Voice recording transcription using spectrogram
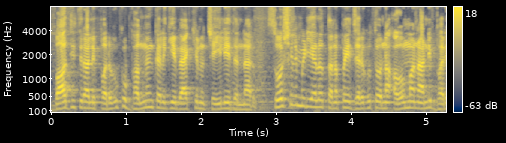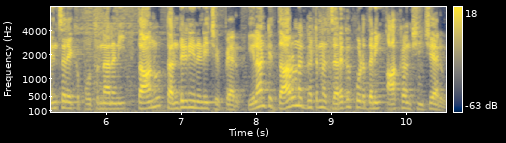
బాధితురాలి పరువుకు భంగం కలిగే వ్యాఖ్యను చేయలేదన్నారు. సోషల్ మీడియాలో తనపై జరుగుతోన్న అవమానాన్ని భరించలేకపోతున్నానని తాను తండ్రినేనని చెప్పారు. ఇలాంటి దారుణ ఘటన జరగకూడదని ఆకాంక్షించారు.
